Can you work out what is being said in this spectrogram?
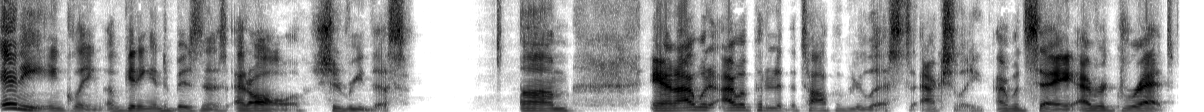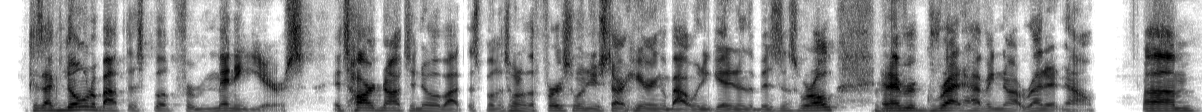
any inkling of getting into business at all should read this. Um, and I would I would put it at the top of your list. Actually, I would say I regret because I've known about this book for many years. It's hard not to know about this book. It's one of the first ones you start hearing about when you get into the business world, and I regret having not read it now. Um,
